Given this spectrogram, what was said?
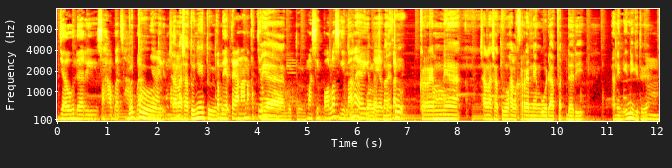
jauh dari sahabat-sahabatnya betul gitu salah Maksudnya satunya itu kebetean anak kecil iya tuh betul masih polos gimana ya gitu Polos. ya nah bukan itu kerennya salah satu hal keren yang gue dapat dari anime ini gitu ya Hmm.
